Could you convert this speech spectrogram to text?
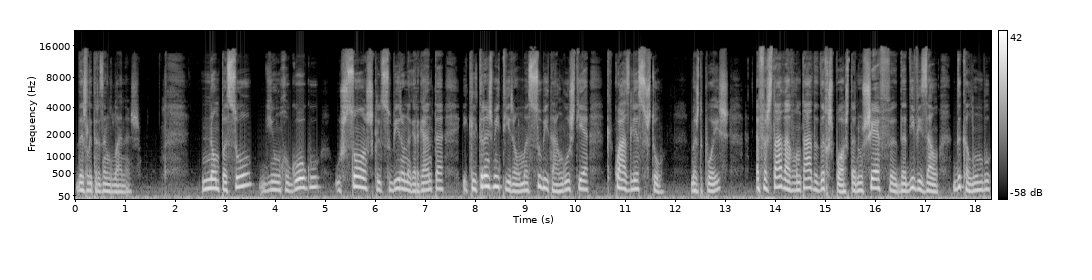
das letras angolanas. Não passou de um regogo os sons que lhe subiram na garganta e que lhe transmitiram uma súbita angústia que quase lhe assustou. Mas depois, afastada à vontade de resposta no chefe da divisão de Calumbo,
